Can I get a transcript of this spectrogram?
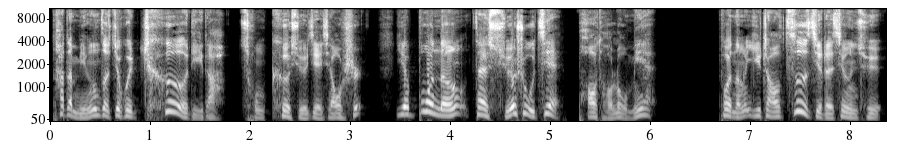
他的名字就会彻底的从科学界消失，也不能在学术界抛头露面，不能依照自己的兴趣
